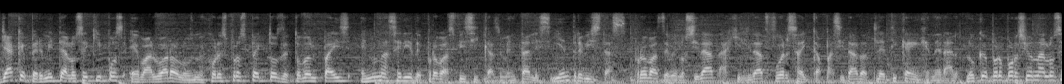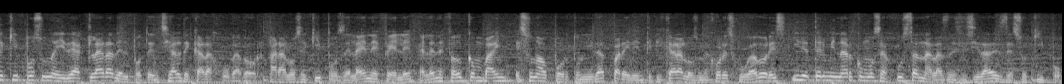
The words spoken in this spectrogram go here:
ya que permite a los equipos evaluar a los mejores prospectos de todo el país en una serie de pruebas físicas, mentales y entrevistas, pruebas de velocidad, agilidad, fuerza y capacidad atlética en general, lo que proporciona a los equipos una idea clara del potencial de cada jugador. Para los equipos de la NFL, el NFL Combine es una oportunidad para identificar a los mejores jugadores y determinar cómo se ajustan a las necesidades de su equipo.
